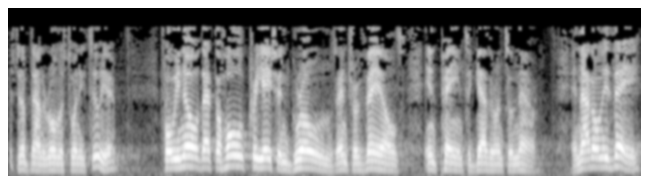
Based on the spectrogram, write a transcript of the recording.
Let's jump down to Romans 22 here. For we know that the whole creation groans and travails in pain together until now. And not only they,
